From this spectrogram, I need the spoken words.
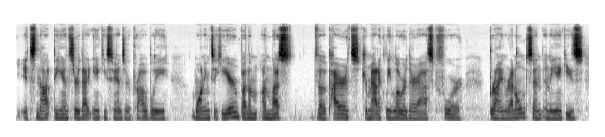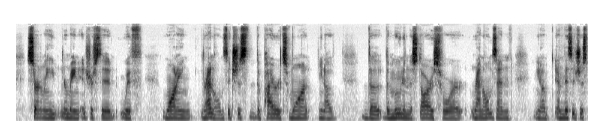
it's not the answer that Yankees fans are probably wanting to hear, but um, unless the Pirates dramatically lower their ask for Bryan Reynolds, and, and the Yankees certainly remain interested with wanting Reynolds. It's just the Pirates want, you know, the the moon and the stars for Reynolds and you know, and this is just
